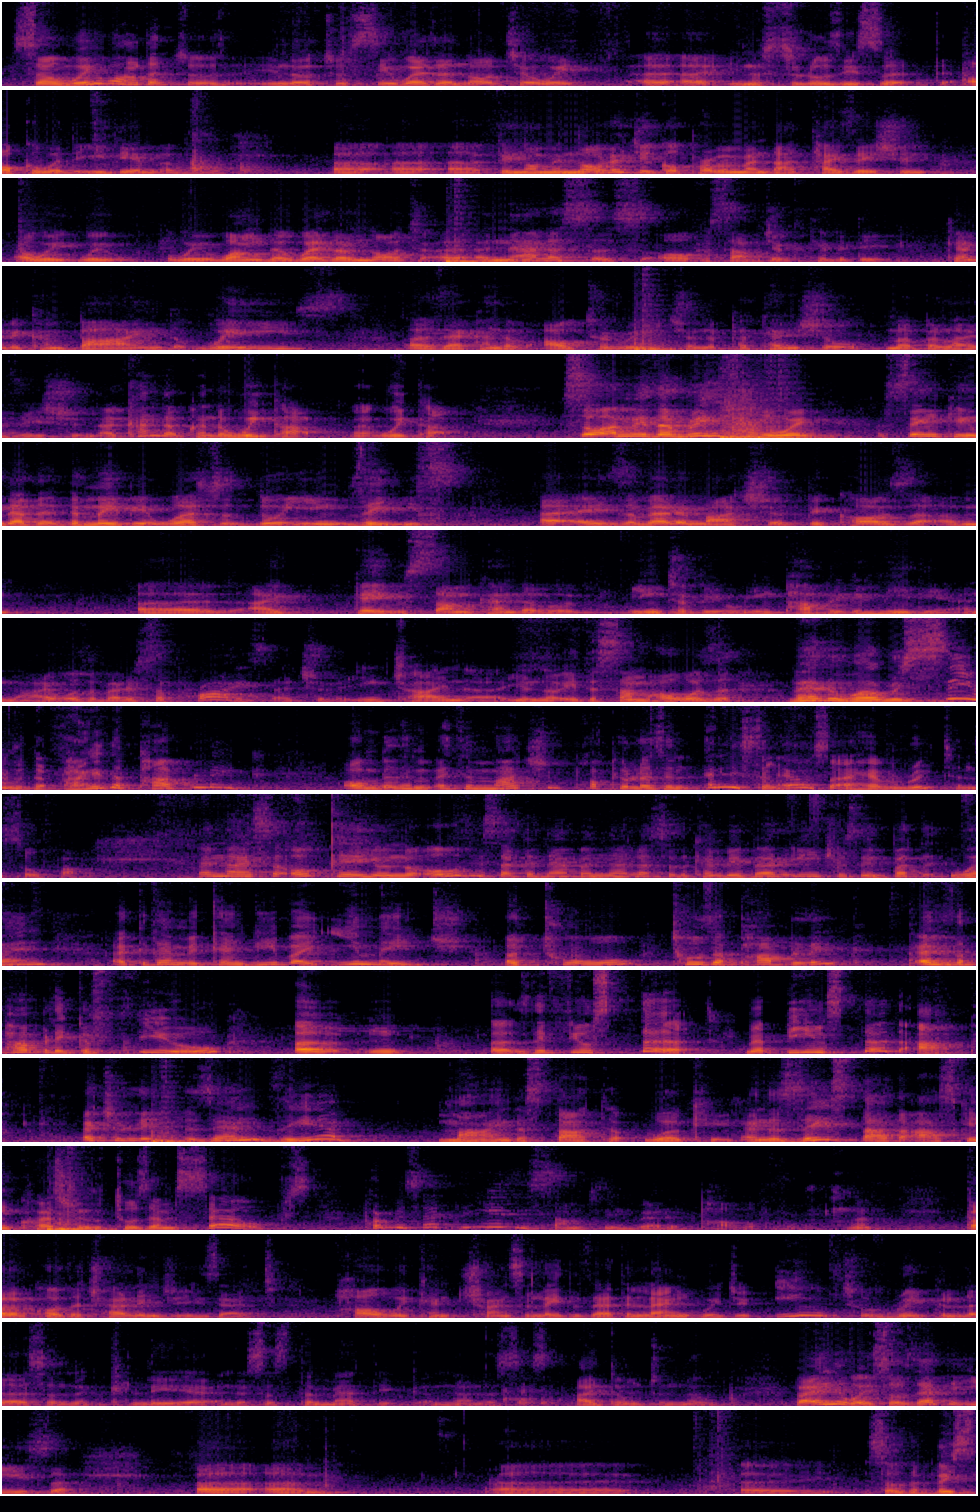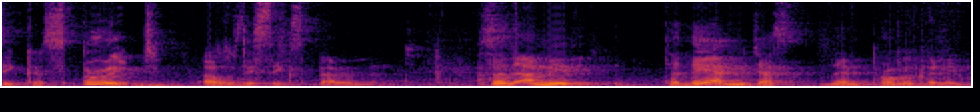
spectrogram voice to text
So we wanted to, you know, to see whether or not we, uh, uh, you know, through this uh, awkward idiom of uh, uh, uh, phenomenological problematization, we, we, we wonder whether or not analysis of subjectivity can be combined with uh, that kind of outreach and potential mobilization, a kind of kind of wake up, uh, wake up. So I mean, the reason we thinking that it may be worth doing this uh, is very much because um, uh, I gave some kind of interview in public media, and I was very surprised actually in China. You know, it somehow was very well received by the public. Oh, it's much popular than anything else I have written so far. And I said, okay, you know, all this academic analysis can be very interesting, but when academic can give an image, a tool to the public, and the public feel, uh, mm, uh, they feel stirred, they're being stirred up. Actually, then their mind start working and they start asking questions to themselves. Probably that is something very powerful. Huh? But of course, the challenge is that how we can translate that language into rigorous and clear and systematic analysis. I don't know. But anyway, so that is uh, um, uh, uh, so the basic spirit of this experiment. So I mean, today I'm just then probably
